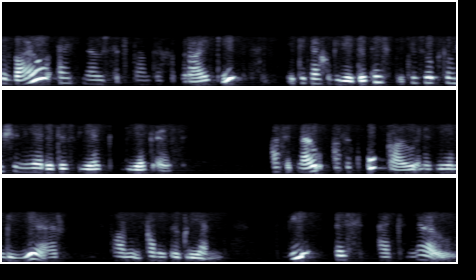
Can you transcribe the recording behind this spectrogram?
terwyl ek nou substansie gebruik het ek het nou geweet dit is dit is ook funksioneer dit is wie ek wie ek is. As ek nou as ek ophou en ek neem beheer van van die probleem wie is ek nou?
